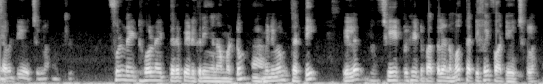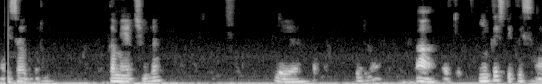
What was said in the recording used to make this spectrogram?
செவன்ட்டியே வச்சுக்கலாம். Full night whole night therapy எடுக்கிறீங்கன்னா மட்டும். மினிமம் தேர்ட்டி இல்லை ஹீட் ஹீட் பத்தல நம்ம தேர்ட்டி ஃபைவ் ஃபார்ட்டி வச்சுக்கலாம். கம்மி ஆயிடுச்சுங்களா இல்லையா? ஆ ஓகே இன்க்ரீஸ் டிக்ரீஸ் ஆ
